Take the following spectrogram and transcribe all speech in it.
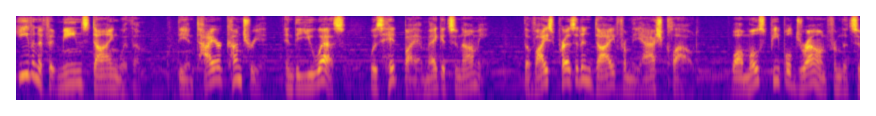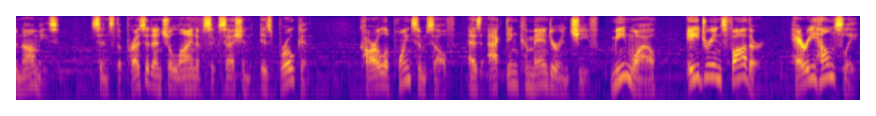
even if it means dying with them. The entire country in the U.S. was hit by a mega tsunami. The vice president died from the ash cloud, while most people drowned from the tsunamis. Since the presidential line of succession is broken, Carl appoints himself as acting commander-in-chief. Meanwhile, Adrian's father, Harry Helmsley,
